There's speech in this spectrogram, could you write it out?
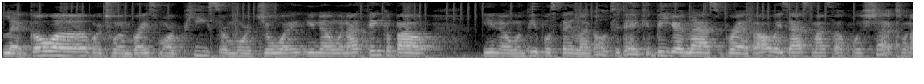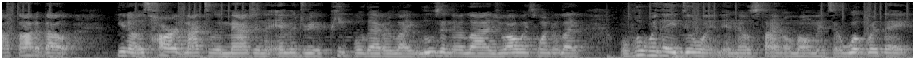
let go of or to embrace more peace or more joy? You know, when I think about, you know, when people say like, oh, today could be your last breath, I always ask myself, well, shucks, when I thought about, you know, it's hard not to imagine the imagery of people that are like losing their lives. You always wonder like, well, what were they doing in those final moments or what were they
